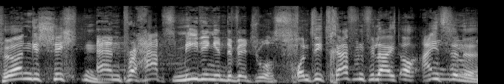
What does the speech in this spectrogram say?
hören Geschichten and perhaps meeting individuals und sie treffen vielleicht auch Einzelne,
